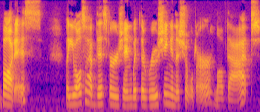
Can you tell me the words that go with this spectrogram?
bodice. But you also have this version with the ruching in the shoulder. Love that.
